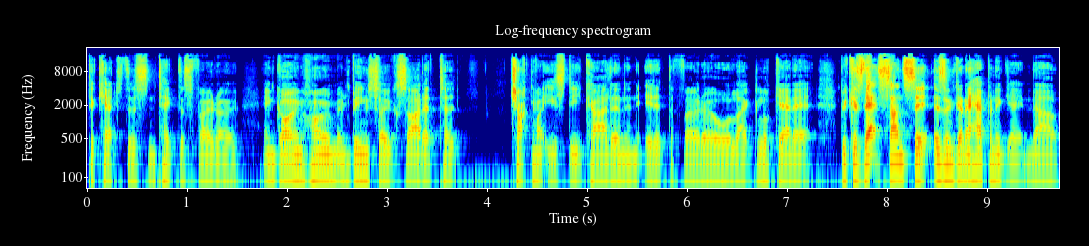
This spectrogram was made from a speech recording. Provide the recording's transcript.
to catch this and take this photo, and going home and being so excited to chuck my SD card in and edit the photo or like look at it because that sunset isn't going to happen again. Now,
